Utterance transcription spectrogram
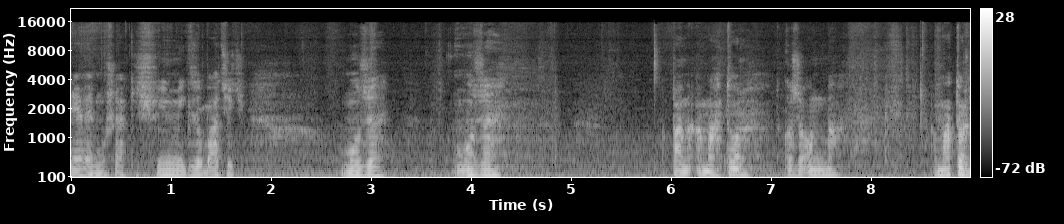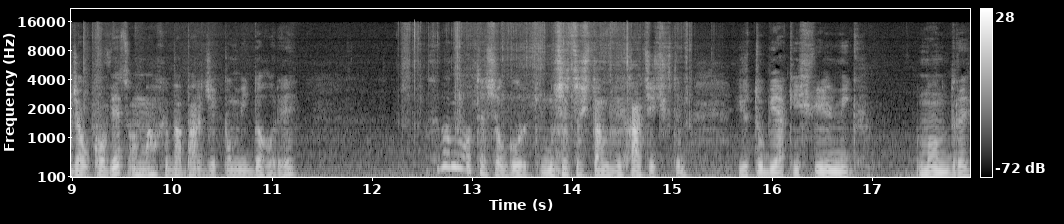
Nie wiem muszę jakiś filmik zobaczyć. Może może pan amator tylko że on ma amator działkowiec on ma chyba bardziej pomidory. Chyba miał też ogórki. Muszę coś tam wyhaczyć w tym youtube jakiś filmik mądry.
